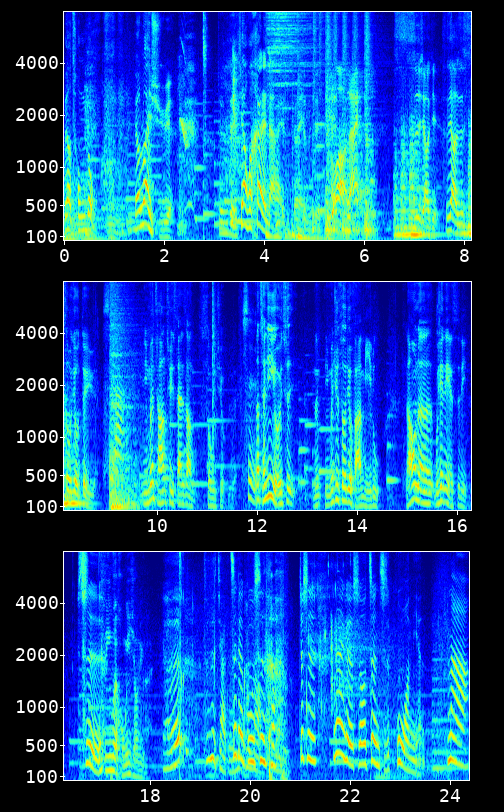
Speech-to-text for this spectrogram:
不要冲动，不要乱许愿，对不对？这样会害了男孩子，对不对？好不好？来，施小姐，施小姐是搜救队员，是啊，你们常去山上搜救，对不对？是那曾经有一次，你你们去搜救反而迷路，然后呢，无线电也失灵，是是因为红衣小女孩。真的假的？这个故事呢，就是那个时候正值过年，那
